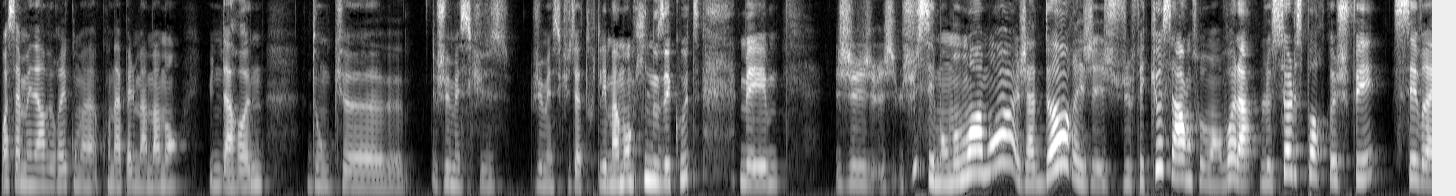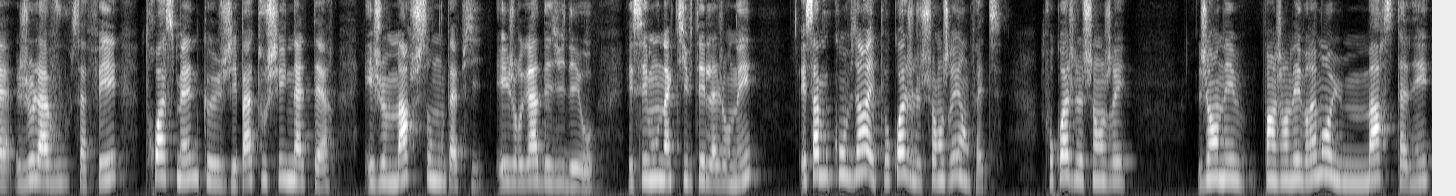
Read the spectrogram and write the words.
Moi, ça m'énerverait qu'on appelle ma maman une daronne. Donc euh, je m'excuse. Je m'excuse à toutes les mamans qui nous écoutent. Mais je, juste c'est mon moment à moi, j'adore et je, fais que ça en ce moment. Voilà, le seul sport que je fais, c'est vrai, je l'avoue, ça fait trois semaines que j'ai pas touché une haltère et je marche sur mon tapis et je regarde des vidéos et c'est mon activité de la journée et ça me convient et pourquoi je le changerais en fait? Pourquoi je le changerais? J'en ai, enfin j'en ai vraiment eu marre cette année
